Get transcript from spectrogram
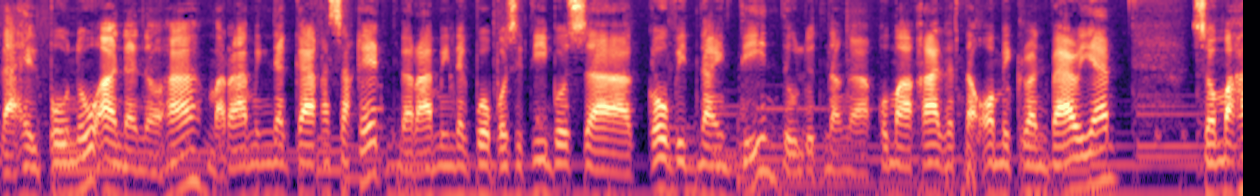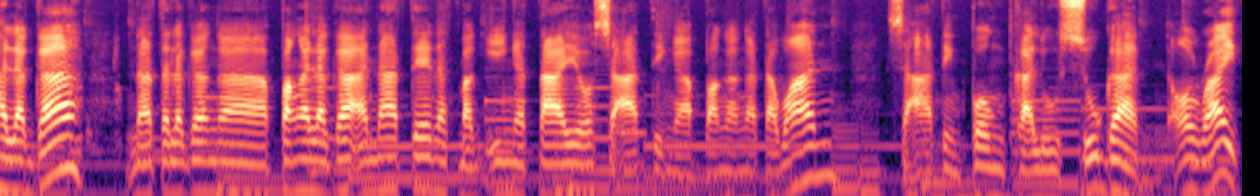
dahil punuan ano ha, maraming nagkakasakit, maraming nagpo-positibo sa COVID-19 dulot ng uh, kumakalat na Omicron variant. So mahalaga na talagang uh, pangalagaan natin at mag-ingat tayo sa ating uh, pangangatawan, sa ating pong kalusugan. All right.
